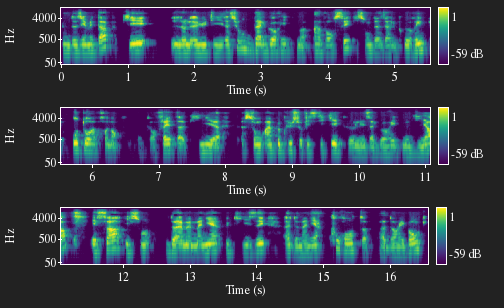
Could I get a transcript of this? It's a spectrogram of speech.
une deuxième étape qui est l'utilisation d'algorithmes avancés qui sont des algorithmes auto-apprenants donc en fait, qui euh, sont un peu plus sophistiqués que les algorithmes d'IA. Et ça, ils sont de la même manière utilisés euh, de manière courante euh, dans les banques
